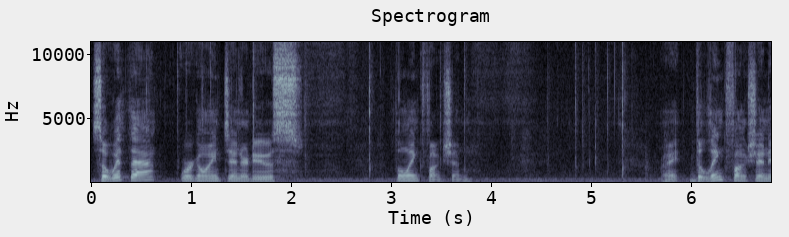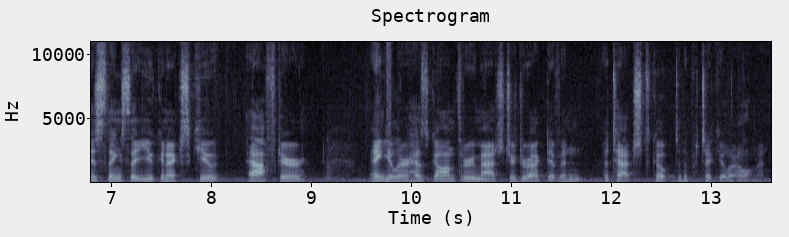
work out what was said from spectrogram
So with that, we're going to introduce the link function. Right? The link function is things that you can execute after Angular has gone through, matched your directive, and attached scope to the particular element.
